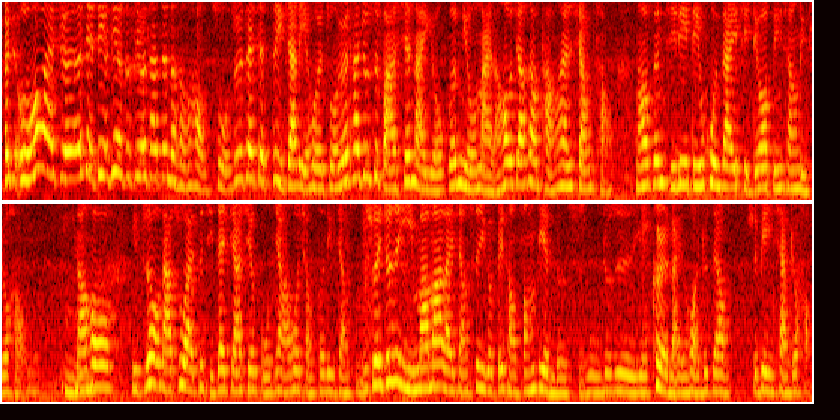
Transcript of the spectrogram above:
而且我后来觉得，而且第第二个是因为它真的很好做，所以在家自己家里也会做，因为它就是把鲜奶油跟牛奶，然后加上糖和香草，然后跟吉利丁混在一起，丢到冰箱里就好了。嗯。然后你之后拿出来自己再加些果酱或巧克力酱什么，所以就是以妈妈来讲是一个非常方便的食物，就是有客人来的话就这样随便一下就好了。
